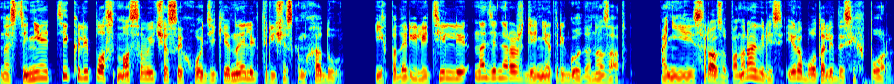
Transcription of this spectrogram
На стене тикали пластмассовые часы-ходики на электрическом ходу. Их подарили Тилли на день рождения три года назад. Они ей сразу понравились и работали до сих пор.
